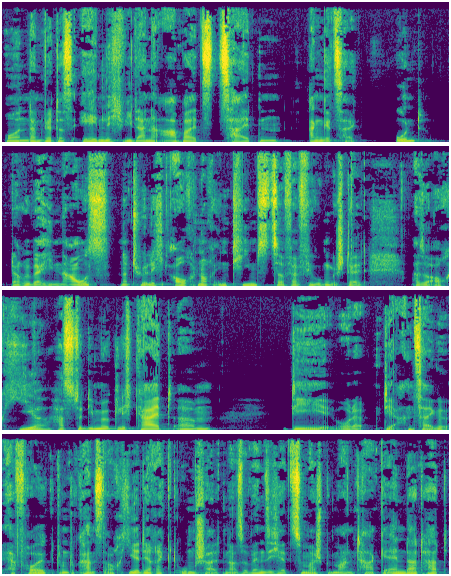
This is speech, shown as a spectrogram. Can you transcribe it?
und dann wird das ähnlich wie deine Arbeitszeiten angezeigt. Und darüber hinaus natürlich auch noch in Teams zur Verfügung gestellt. Also auch hier hast du die Möglichkeit, ähm, die oder die Anzeige erfolgt und du kannst auch hier direkt umschalten. Also wenn sich jetzt zum Beispiel mal ein Tag geändert hat,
